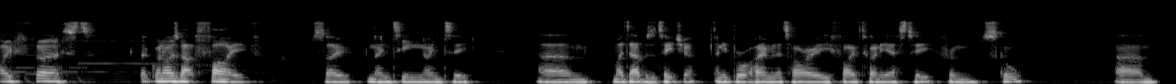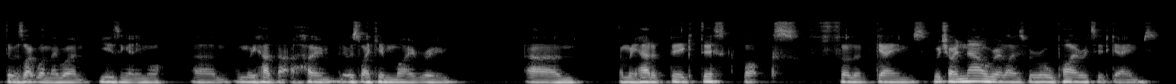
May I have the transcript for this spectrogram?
I first, like when I was about five, so 1990, um, my dad was a teacher and he brought home an Atari 520 ST from school. Um, there was like one they weren't using anymore. Um, and we had that at home and it was like in my room. Um, and we had a big disc box full of games, which I now realize were all pirated games.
